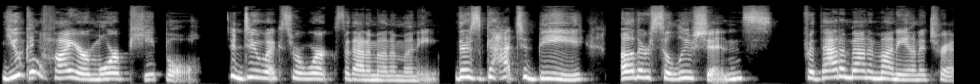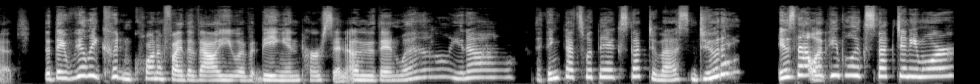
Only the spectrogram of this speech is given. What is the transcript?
You can hire more people to do extra work for that amount of money. There's got to be other solutions for that amount of money on a trip that they really couldn't quantify the value of it being in person other than, well, you know, I think that's what they expect of us. Do they? Is that what people expect anymore?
